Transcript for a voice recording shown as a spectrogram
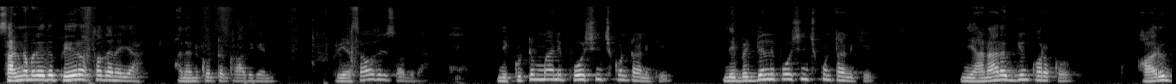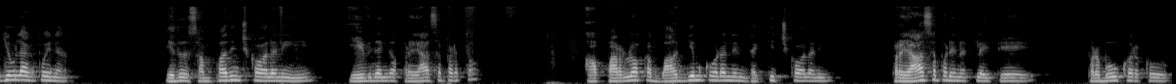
సంఘం ఏదో పేరు వస్తుందనయ్యా అని అనుకుంటాం కాదు కానీ ప్రియ సోదరి సోదర నీ కుటుంబాన్ని పోషించుకుంటానికి నీ బిడ్డల్ని పోషించుకుంటానికి నీ అనారోగ్యం కొరకు ఆరోగ్యం లేకపోయినా ఏదో సంపాదించుకోవాలని ఏ విధంగా ప్రయాసపడతావు? ఆ పరలోక భాగ్యం కూడా నేను దక్కించుకోవాలని ప్రయాసపడినట్లయితే ప్రభువు కొరకు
